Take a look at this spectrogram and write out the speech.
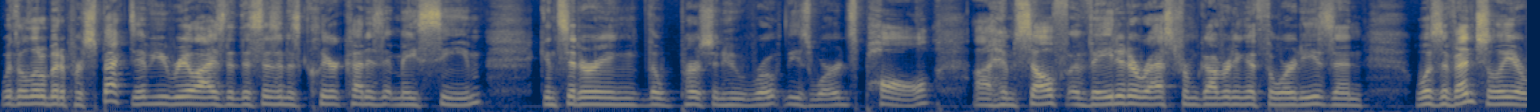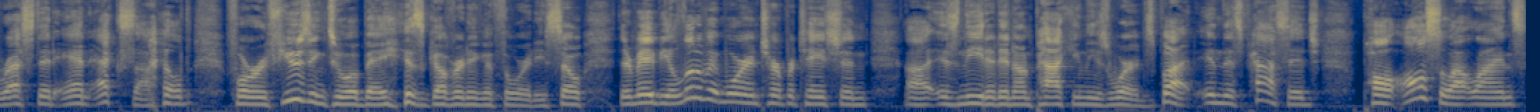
with a little bit of perspective, you realize that this isn't as clear cut as it may seem, considering the person who wrote these words, Paul, uh, himself evaded arrest from governing authorities and was eventually arrested and exiled for refusing to obey his governing authority. So there may be a little bit more interpretation uh, is needed in unpacking these words. But in this passage, Paul also outlines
